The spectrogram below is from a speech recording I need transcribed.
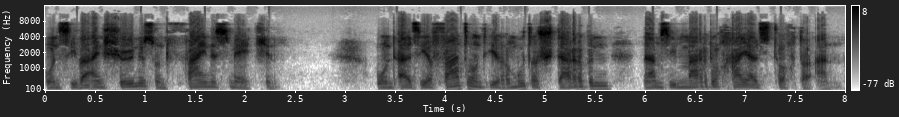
und sie war ein schönes und feines Mädchen. Und als ihr Vater und ihre Mutter starben, nahm sie Mardochai als Tochter an.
